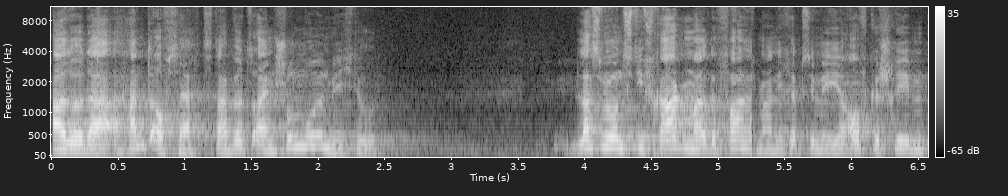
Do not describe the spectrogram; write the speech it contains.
Also da Hand aufs Herz, da wird es einem schon mulmig, du. Lassen wir uns die Fragen mal gefallen. Ich meine, ich habe sie mir hier aufgeschrieben,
